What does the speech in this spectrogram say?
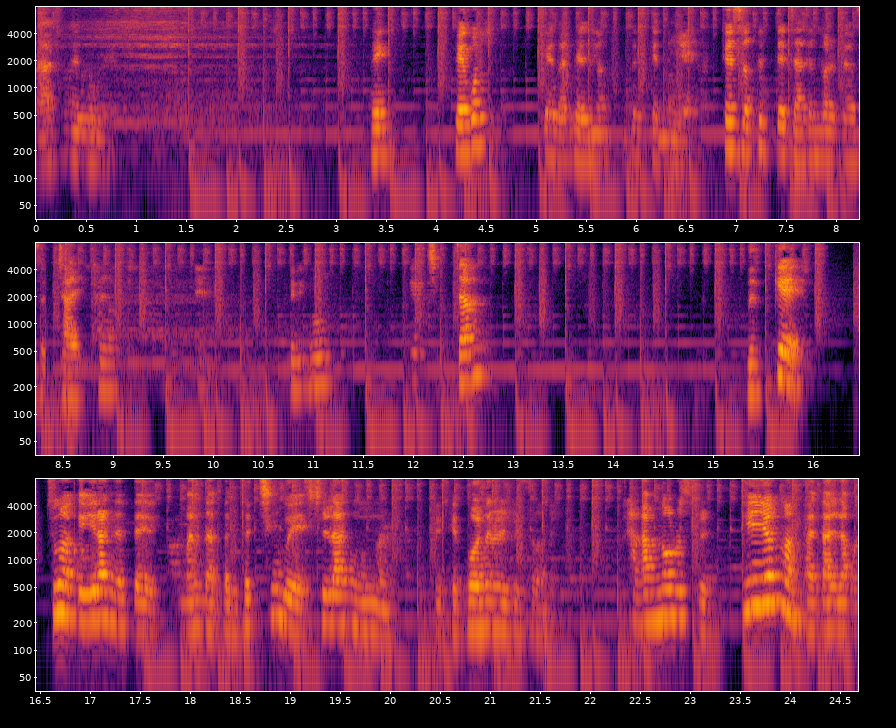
나중에는 백, 백오십 개가 되면 그렇게 넣어요. 그래서 그때 자전거를 배워서 잘 타요. 그리고 직장 늦게 중학교 1학년 때 만났던 그 친구의 신랑을 이렇게 번호를 해서 사감 노릇을 1년만 봐달라고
